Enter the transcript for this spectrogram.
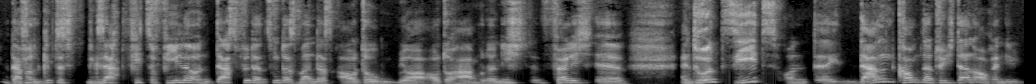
Davon gibt es, wie gesagt, viel zu viele und das führt dazu, dass man das Auto, ja, Auto haben oder nicht, völlig äh, entrückt sieht und äh, dann kommt natürlich dann auch in die,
